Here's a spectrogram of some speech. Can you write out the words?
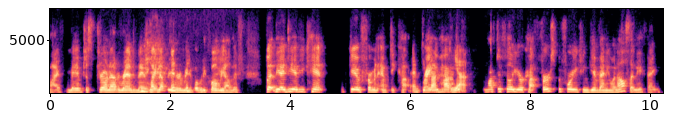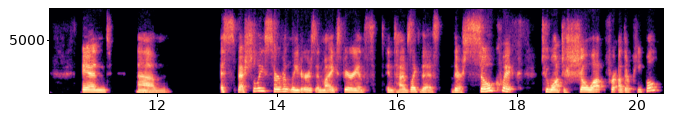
I may have just thrown out a random name. It might not be Rumi. Nobody quote me on this. But the idea of you can't give from an empty cup, empty right? Cup. You have to yeah. you have to fill your cup first before you can give anyone else anything. And mm-hmm. um, especially servant leaders, in my experience, in times like this, they're so quick to want to show up for other people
